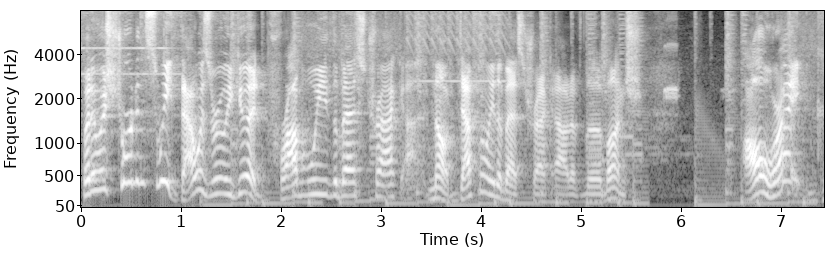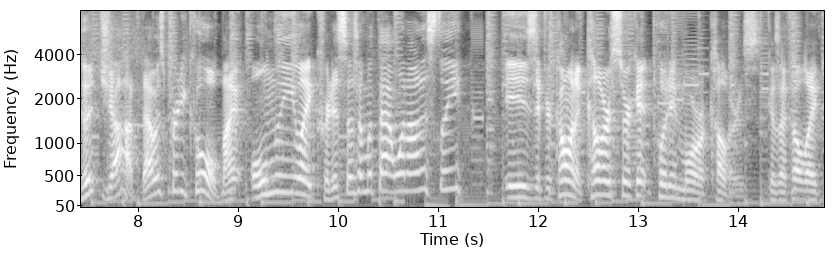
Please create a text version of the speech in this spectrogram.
But it was short and sweet. That was really good. Probably the best track. Uh, no, definitely the best track out of the bunch. All right, good job. That was pretty cool. My only like criticism with that one, honestly, is if you're calling it color circuit, put in more colors because I felt like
